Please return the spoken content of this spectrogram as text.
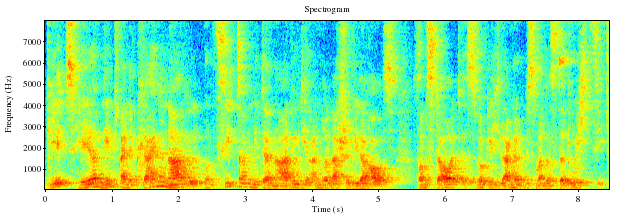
geht her, nehmt eine kleine Nadel und zieht dann mit der Nadel die andere Lasche wieder raus. Sonst dauert es wirklich lange, bis man das da durchzieht.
